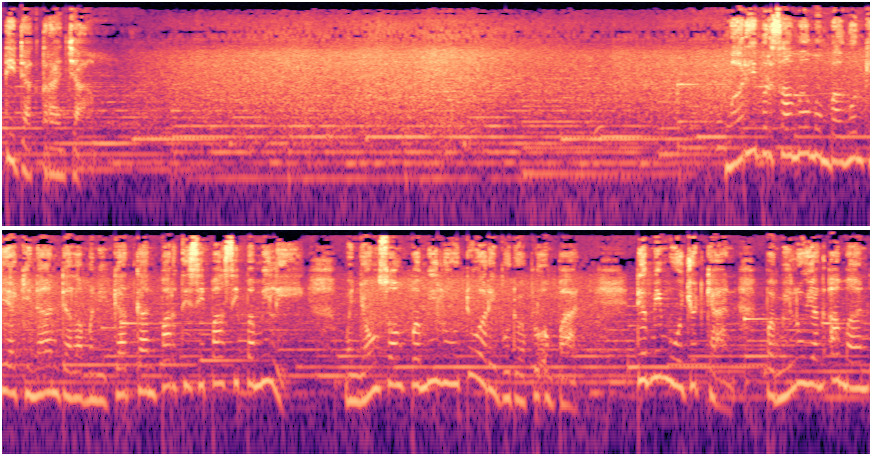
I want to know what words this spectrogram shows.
tidak terancam. Mari bersama membangun keyakinan dalam meningkatkan partisipasi pemilih, menyongsong pemilu 2024 demi mewujudkan pemilu yang aman,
